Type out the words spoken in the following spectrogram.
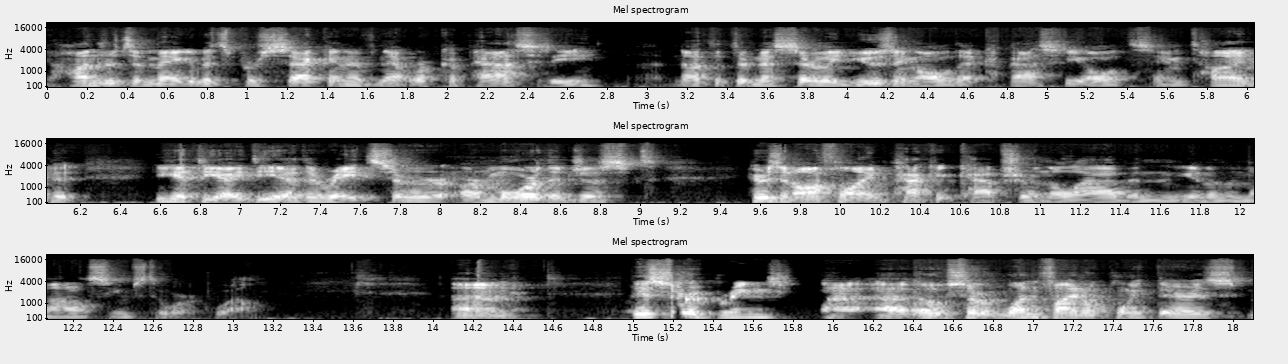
hundreds of megabits per second of network capacity, not that they're necessarily using all that capacity all at the same time, but you get the idea. The rates are, are more than just here's an offline packet capture in the lab, and you know the model seems to work well. Um, this sort of brings uh, uh, oh, so one final point there is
